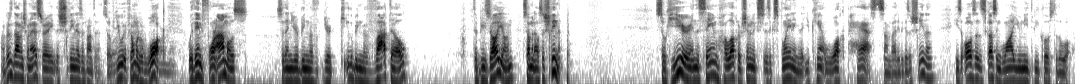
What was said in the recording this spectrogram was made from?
When a person's davening Shemon Esrei, the Shekhinah is in front of him. So if you if someone would walk within four amos, so then you're being you're being mevatel to be zayon someone else's Shekhinah. So here in the same halakha, Rav Shimon is explaining that you can't walk past somebody because of Shekhinah. He's also discussing why you need to be close to the wall.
